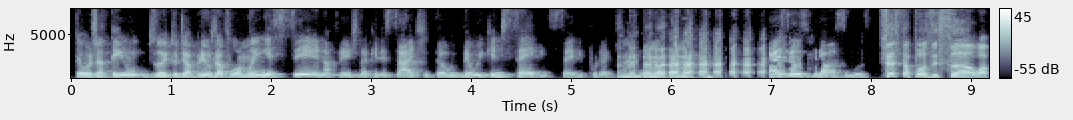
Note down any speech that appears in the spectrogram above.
Então, eu já tenho 18 de abril, já vou amanhecer na frente daquele site. Então, The Weeknd segue, segue por aqui. Quais são os próximos? Sexta posição, a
